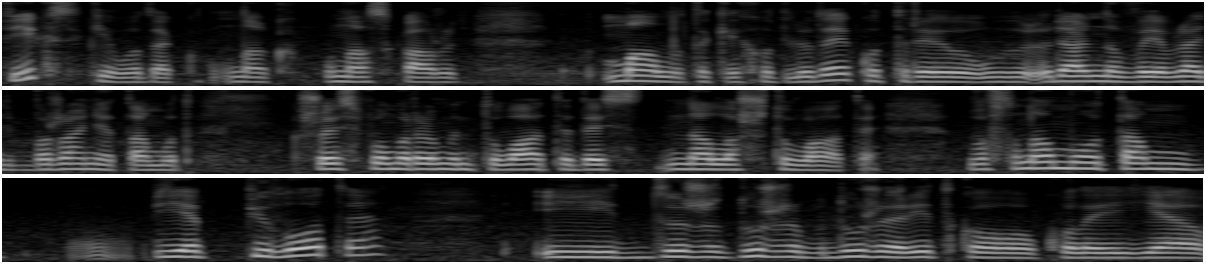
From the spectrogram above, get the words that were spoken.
фіксики, от як у нас кажуть, мало таких от людей, котрі реально виявляють бажання там от щось помремонтувати, десь налаштувати. В основному там є пілоти, І дуже дуже дуже рідко, коли є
